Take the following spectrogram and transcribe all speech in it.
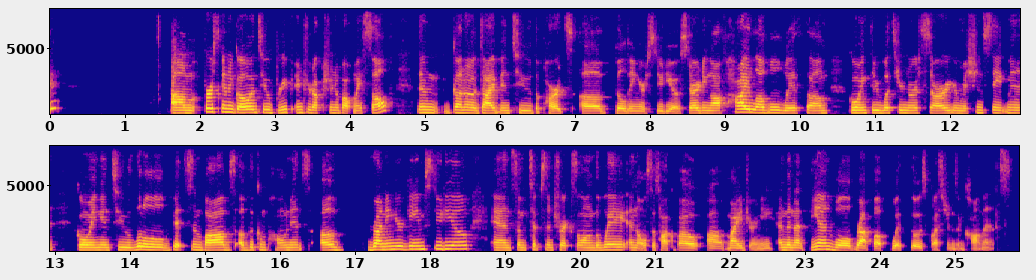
Um, first, going to go into a brief introduction about myself, then going to dive into the parts of building your studio, starting off high level with um, going through what's your North Star, your mission statement, going into little bits and bobs of the components of running your game studio and some tips and tricks along the way, and also talk about uh, my journey. And then at the end, we'll wrap up with those questions and comments.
